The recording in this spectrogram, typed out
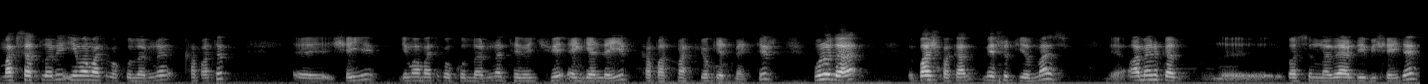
maksatları İmam Hatip okullarını kapatıp e, şeyi İmam Hatip okullarına teveccühü engelleyip kapatmak, yok etmektir. Bunu da Başbakan Mesut Yılmaz e, Amerika e, basınına verdiği bir şeyde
